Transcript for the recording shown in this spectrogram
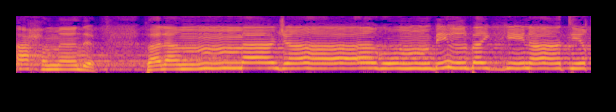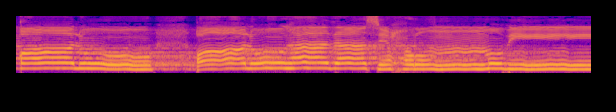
أحمد. فلما جاءهم بالبينات قالوا قالوا هذا سحر مبين.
